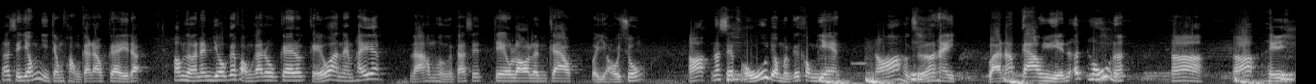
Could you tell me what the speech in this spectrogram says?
nó sẽ giống như trong phòng karaoke vậy đó không thường anh em vô cái phòng karaoke đó kiểu anh em thấy á, là thông thường người ta sẽ treo lo lên cao và dội xuống. Đó nó sẽ phủ cho mình cái không gian. Nó thực sự nó hay. Và nó cao như vậy nó ít hú nữa. À, đó thì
